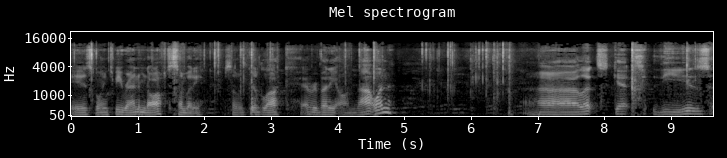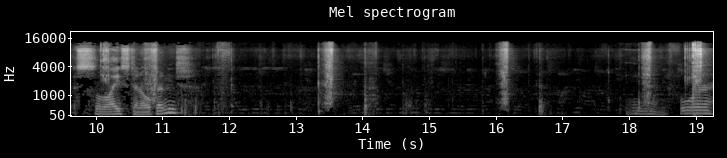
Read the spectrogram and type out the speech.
is going to be randomed off to somebody. So good luck, everybody, on that one. Uh, let's get these sliced and opened. And.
